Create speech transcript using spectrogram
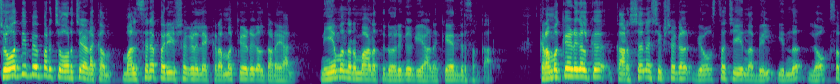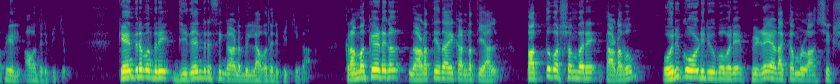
ചോദ്യപേപ്പർ ചോർച്ചയടക്കം മത്സര പരീക്ഷകളിലെ ക്രമക്കേടുകൾ തടയാൻ നിയമനിർമ്മാണത്തിന് ഒരുങ്ങുകയാണ് കേന്ദ്ര സർക്കാർ. ക്രമക്കേടുകൾക്ക് കർശന ശിക്ഷകൾ വ്യവസ്ഥ ചെയ്യുന്ന ബിൽ ഇന്ന് ലോക്സഭയിൽ അവതരിപ്പിക്കും. കേന്ദ്രമന്ത്രി ജിതേന്ദ്ര സിംഗ് ആണ് ബിൽ അവതരിപ്പിക്കുക. ക്രമക്കേടുകൾ നടത്തിയതായി കണ്ടെത്തിയാൽ പത്തു വർഷം വരെ തടവും ഒരു കോടി രൂപ വരെ പിഴയടക്കമുള്ള ശിക്ഷ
